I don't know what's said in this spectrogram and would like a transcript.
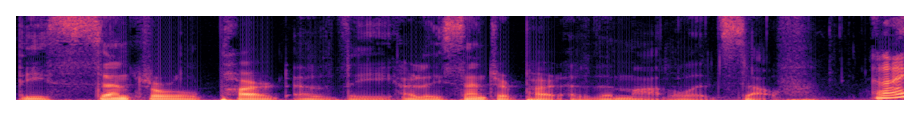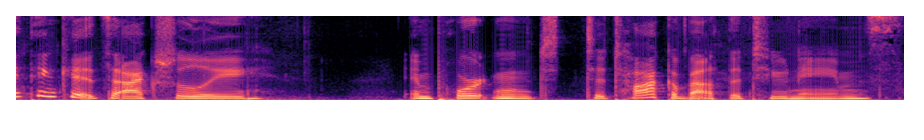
the central part of the or the center part of the model itself. And I think it's actually important to talk about the two names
